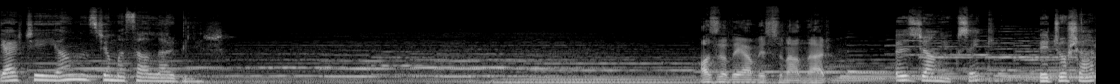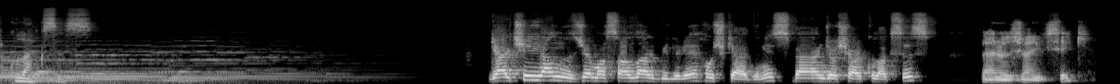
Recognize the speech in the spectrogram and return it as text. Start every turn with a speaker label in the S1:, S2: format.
S1: Gerçeği yalnızca masallar bilir.
S2: Hazırlayan ve sunanlar
S1: Özcan Yüksek ve Coşar Kulaksız.
S3: Gerçeği yalnızca masallar bilire hoş geldiniz. Ben Coşar Kulaksız.
S4: Ben Özcan Yüksek.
